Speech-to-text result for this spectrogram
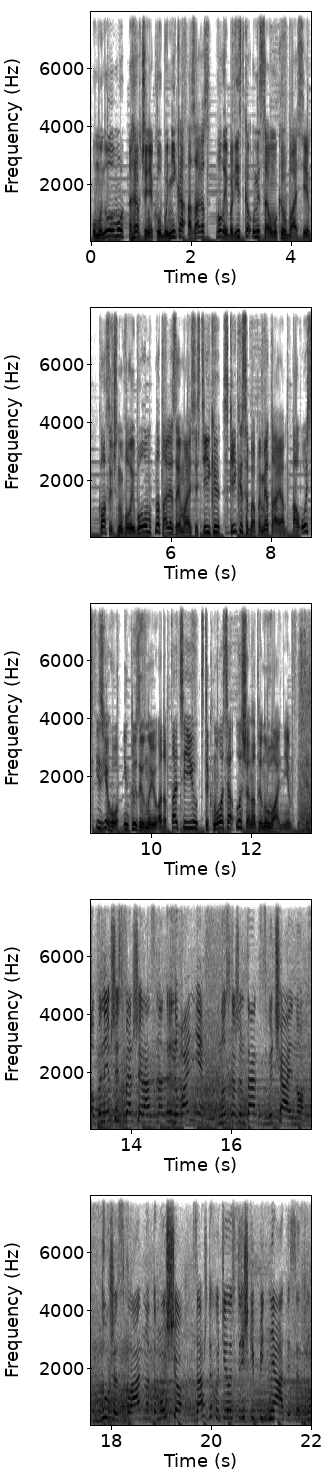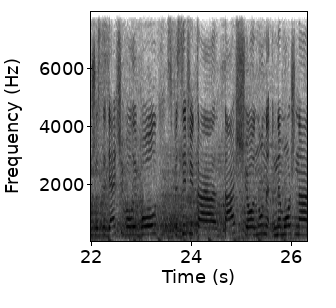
У минулому гравчиня клубу Ніка, а зараз волейболістка у місцевому кривбасі. Класичним волейболом Наталя займається стільки, скільки себе пам'ятає. А ось із його інклюзивною адаптацією стикнулася лише на тренуванні. Опинившись перший раз на тренуванні, ну скажімо так, звичайно, дуже складно, тому що завжди хотілося трішки піднятися, тому що сидячий волейбол, специфіка та, що ну не, можна,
